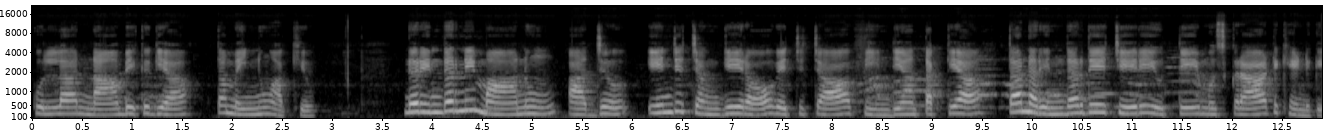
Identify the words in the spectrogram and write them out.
ਕੁੱਲਾ ਨਾ ਵਿਕ ਗਿਆ ਤਾਂ ਮੈਨੂੰ ਆਖਿਓ। ਨਰਿੰਦਰ ਨੇ ਮਾਂ ਨੂੰ ਅੱਜ ਇੰਜ ਚੰਗੇ ਰੋਹ ਵਿੱਚ ਚਾਹ ਪੀਂਦਿਆਂ ਤੱਕਿਆ ਤਾਂ ਨਰਿੰਦਰ ਦੇ ਚਿਹਰੇ ਉੱਤੇ ਮੁਸਕਰਾਹਟ ਖਿੰਡ ਗਈ।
